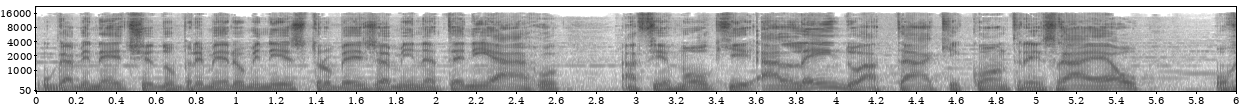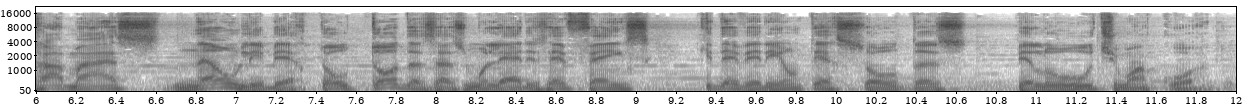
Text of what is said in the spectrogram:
O gabinete do primeiro-ministro Benjamin Netanyahu afirmou que, além do ataque contra Israel, o Hamas não libertou todas as mulheres reféns que deveriam ter soltas pelo último acordo.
